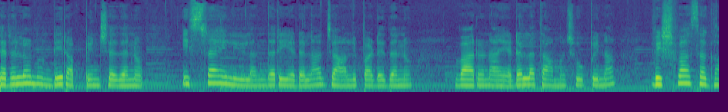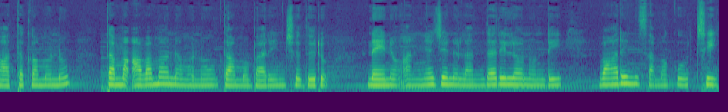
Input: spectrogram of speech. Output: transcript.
చెరలో నుండి రప్పించెదను. ఇస్రాయేలీలందరి ఎడల జాలిపడెదను. వారు నా ఎడల తాము చూపిన విశ్వాసఘాతకమును తమ అవమానమును తాము భరించుదురు. నేను అన్యజనులందరిలో నుండి వారిని సమకూర్చి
